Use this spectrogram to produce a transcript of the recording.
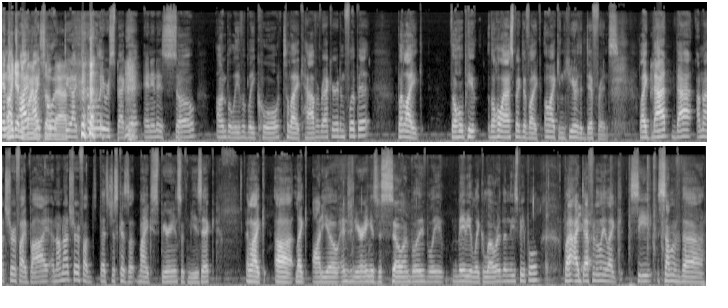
and like I, I so bad. dude, I totally respect it, and it is so unbelievably cool to like have a record and flip it, but like the whole pe- the whole aspect of like, oh, I can hear the difference, like that that I'm not sure if I buy, and I'm not sure if I'm that's just because of my experience with music. And like, uh, like audio engineering is just so unbelievably maybe like lower than these people, but I definitely like see some of the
